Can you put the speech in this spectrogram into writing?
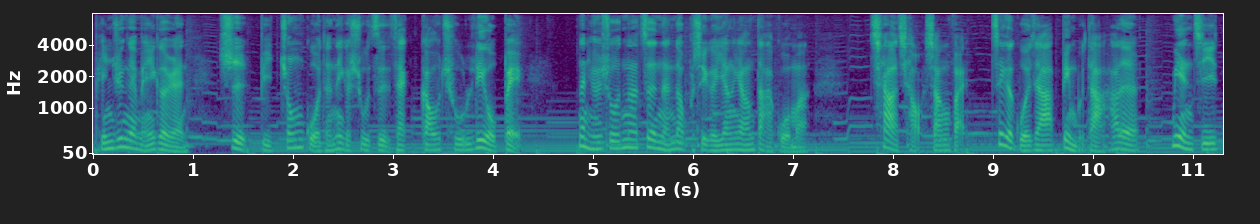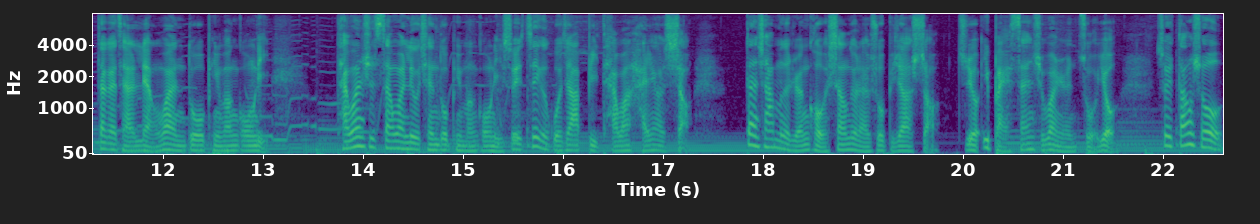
平均给每一个人是比中国的那个数字再高出六倍。那你会说，那这难道不是一个泱泱大国吗？恰巧相反，这个国家并不大，它的。面积大概才两万多平方公里，台湾是三万六千多平方公里，所以这个国家比台湾还要小，但是他们的人口相对来说比较少，只有一百三十万人左右，所以当时候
